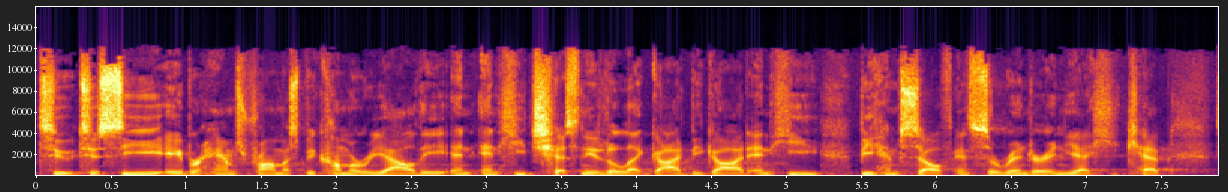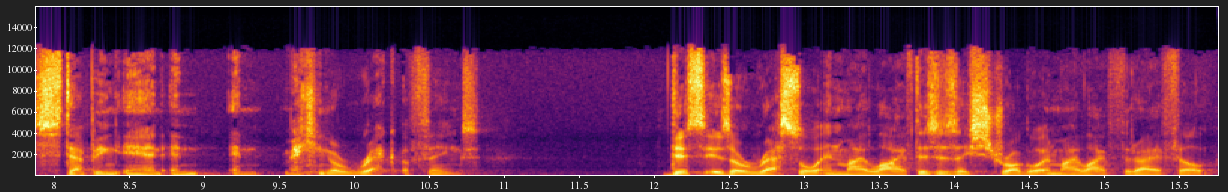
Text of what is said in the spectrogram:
to, to see Abraham's promise become a reality. And, and he just needed to let God be God and he be himself and surrender. And yet he kept stepping in and, and making a wreck of things. This is a wrestle in my life. This is a struggle in my life that I have felt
